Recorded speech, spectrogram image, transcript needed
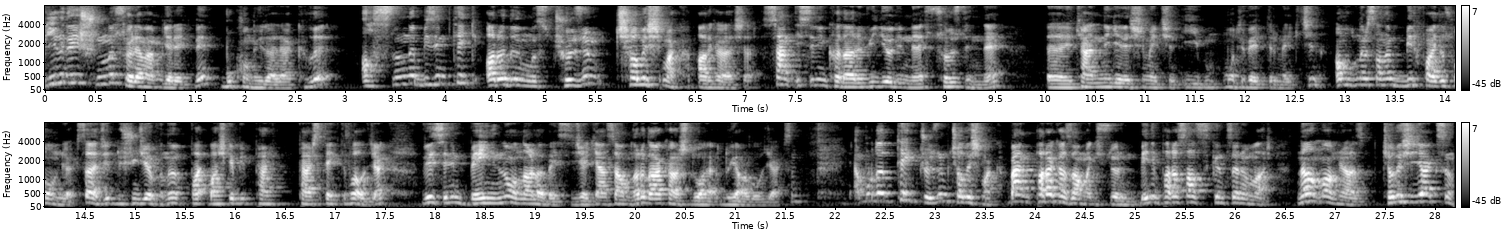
Bir de şunu da söylemem gerekli bu konuyla alakalı. Aslında bizim tek aradığımız çözüm çalışmak arkadaşlar. Sen istediğin kadar video dinle, söz dinle. E, Kendini geliştirmek için, iyi motive ettirmek için. Ama bunların sana bir faydası olmayacak. Sadece düşünce yapını ba- başka bir per- perspektif alacak. Ve senin beynini onlarla besleyecek. Yani sen bunlara daha karşı duyar- duyarlı olacaksın. Yani burada tek çözüm çalışmak. Ben para kazanmak istiyorum. Benim parasal sıkıntılarım var. Ne yapmam lazım? Çalışacaksın.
